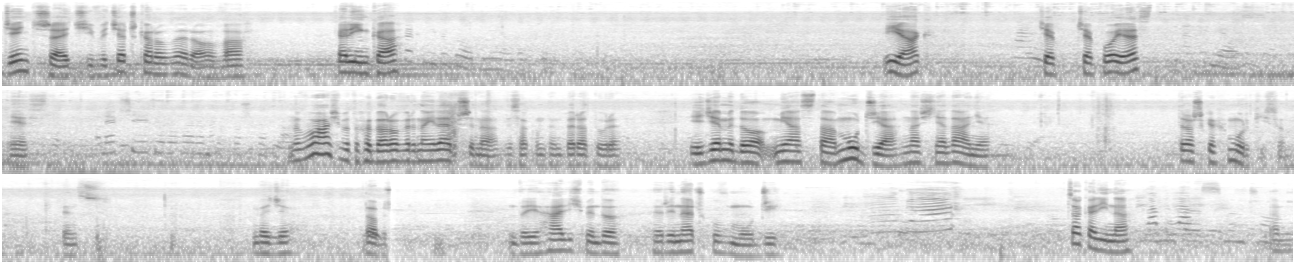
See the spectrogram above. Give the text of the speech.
Dzień trzeci, wycieczka rowerowa. Karinka. I jak? Ciep ciepło jest? Jest. Ale jak się jedzie rowerem, to troszkę. No właśnie, bo to chyba rower najlepszy na wysoką temperaturę. Jedziemy do miasta Mudżia na śniadanie. Troszkę chmurki są, więc będzie dobrze. Dojechaliśmy do ryneczku w Mudzi. Co Kalina?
